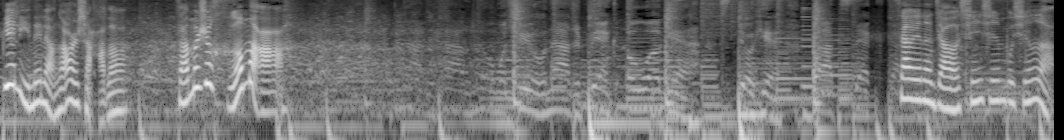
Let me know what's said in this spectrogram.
别理那两个二傻子，咱们是河马。”下一位呢叫欣欣不欣了，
